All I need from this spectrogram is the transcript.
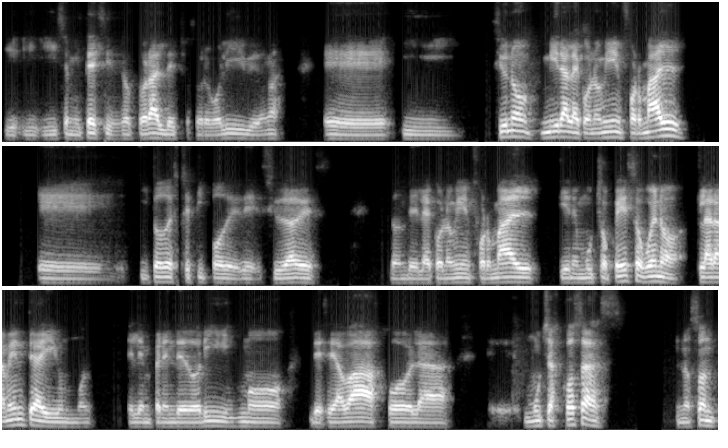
y, hice mi tesis doctoral, de hecho, sobre Bolivia y demás, eh, y, si uno mira la economía informal eh, y todo ese tipo de, ciudades donde la economía informal tiene mucho peso, bueno, claramente hay el emprendedorismo desde abajo, eh, muchas cosas no son,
